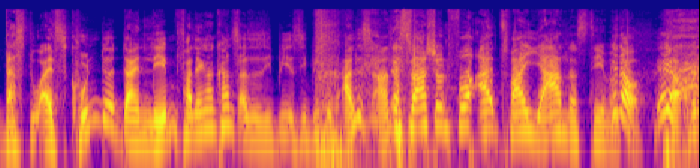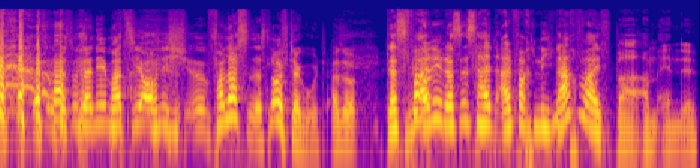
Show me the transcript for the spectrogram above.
dass du als Kunde dein Leben verlängern kannst. Also sie, sie bietet alles an. Das war schon vor zwei Jahren das Thema. Genau, ja, ja, aber das, das, das Unternehmen hat sie ja auch nicht äh, verlassen. Das läuft ja gut. Also Das, vor Dingen, das ist halt einfach nicht nachweisbar am Ende.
